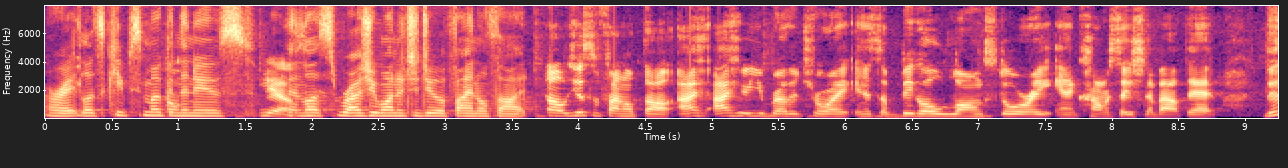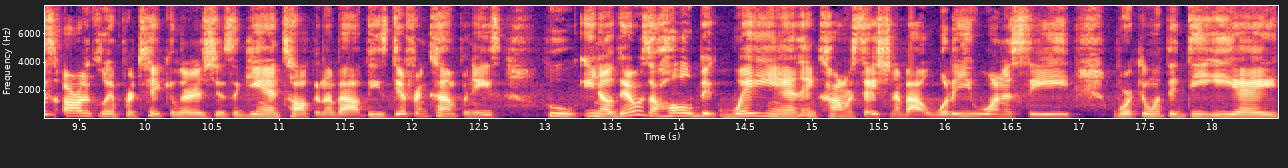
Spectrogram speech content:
All right, let's keep smoking the news. Yeah. Unless Raji wanted to do a final thought. Oh, just a final thought. I, I hear you, Brother Troy, and it's a big old long story and conversation about that. This article in particular is just, again, talking about these different companies who, you know, there was a whole big weigh in and conversation about what do you want to see working with the DEA.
